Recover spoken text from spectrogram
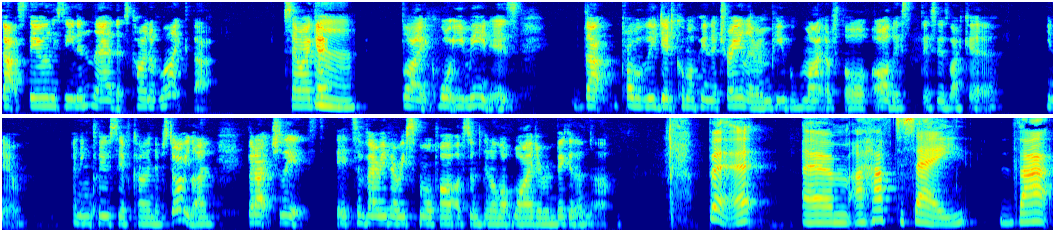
That's the only scene in there that's kind of like that. So i get mm. like what you mean is that probably did come up in the trailer and people might have thought oh this this is like a you know an inclusive kind of storyline, but actually it's it's a very very small part of something a lot wider and bigger than that. But um I have to say that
